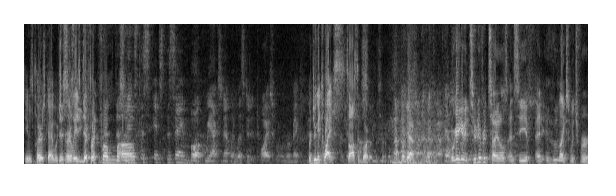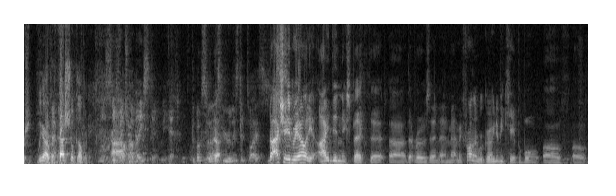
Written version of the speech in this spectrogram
Demon's Player's Guide, which This apparently is, is different from. this is- Uh, It's the, it's the same book. We accidentally listed it twice when we were making. we're doing it twice. It's an awesome book. yeah, we're gonna give it two different titles and see if and who likes which version. We are a professional company. We'll see if it's released it, we hit. The book's so nice, we released it twice. No, actually, in reality, I didn't expect that uh, that Rose and, and Matt McFarland were going to be capable of of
